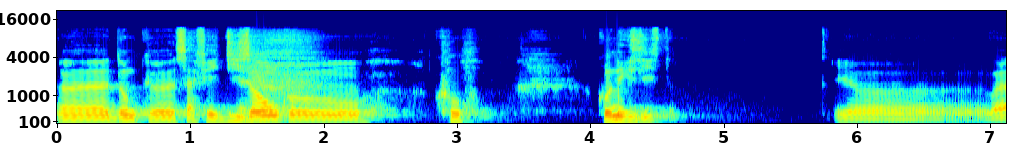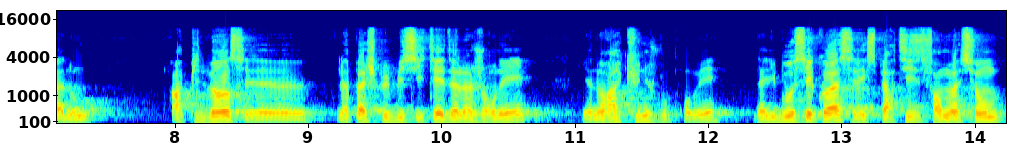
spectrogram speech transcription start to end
Donc ça fait 10 ans qu'on qu qu'on existe. Et voilà donc Rapidement, c'est la page publicité de la journée. Il n'y en aura qu'une, je vous promets. Dalibo, c'est quoi? C'est l'expertise de formation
